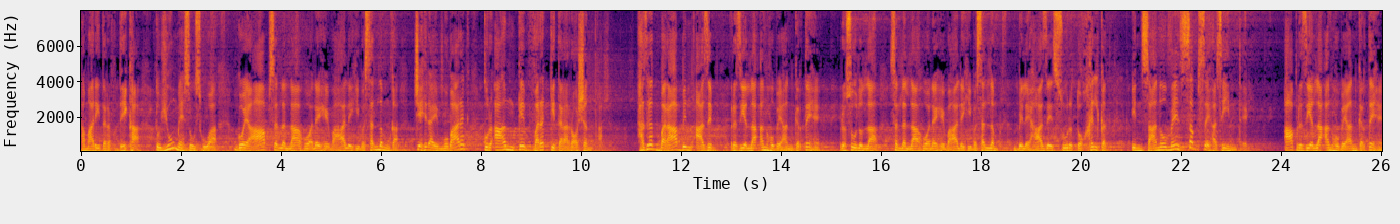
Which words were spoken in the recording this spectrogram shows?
ہماری طرف دیکھا تو یوں محسوس ہوا گویا آپ صلی اللہ علیہ وآلہ وسلم کا چہرہ مبارک قرآن کے ورق کی طرح روشن تھا۔ حضرت برا بن عازب رضی اللہ عنہ بیان کرتے ہیں، رسول اللہ صلی اللہ علیہ وآلہ وسلم بلحاظ صورت و خلقت انسانوں میں سب سے حسین تھے۔ آپ رضی اللہ عنہ بیان کرتے ہیں،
